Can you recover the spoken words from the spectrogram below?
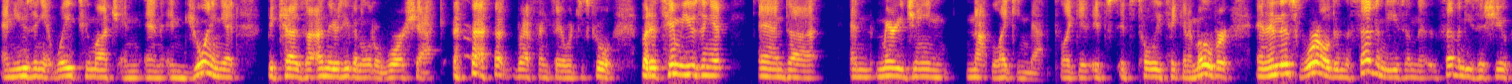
and using it way too much and, and enjoying it because, and there's even a little Rorschach reference there, which is cool. But it's him using it and uh, and Mary Jane not liking that. Like it, it's it's totally taken him over. And in this world, in the 70s, in the 70s issue,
